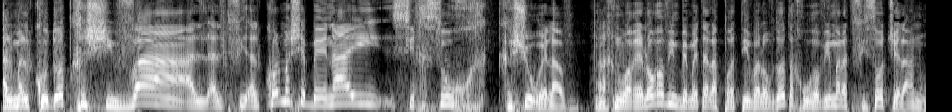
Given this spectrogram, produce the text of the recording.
על מלכודות חשיבה, על, על, על כל מה שבעיניי סכסוך קשור אליו. אנחנו הרי לא רבים באמת על הפרטים ועל העובדות, אנחנו רבים על התפיסות שלנו.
